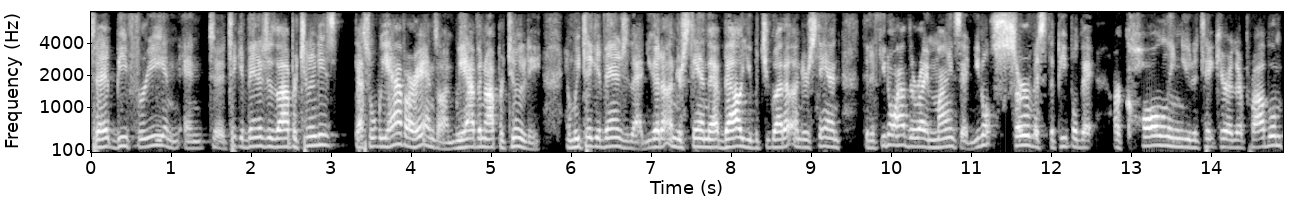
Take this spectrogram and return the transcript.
to be free and and to take advantage of the opportunities, that's what we have our hands on. We have an opportunity, and we take advantage of that. You got to understand that value, but you got to understand that if you don't have the right mindset, and you don't service the people that are calling you to take care of their problem,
